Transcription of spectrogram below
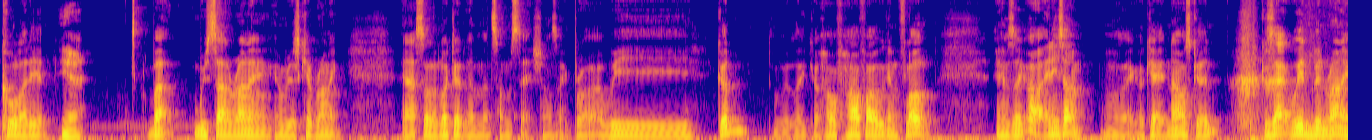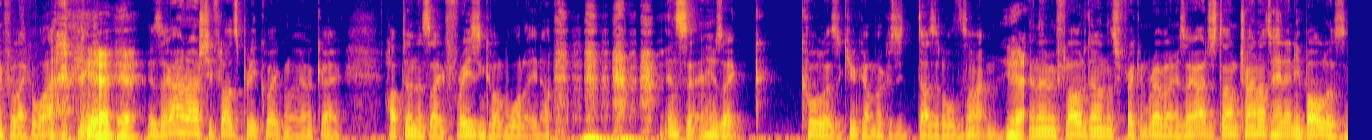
Cool idea. Yeah. But we started running and we just kept running. And I sort of looked at him at some stage and I was like, bro, are we good? We're like, how, how far are we going to float? And he was like, oh, anytime. And I was like, okay, now it's good. Because we'd been running for like a while. Yeah. Yeah. He was like, oh, no, she floats pretty quick. I'm like, okay. Hopped in this like freezing cold water, you know, instant. And he was like, cool as a cucumber because he does it all the time. Yeah. And then we floated down this freaking river. And he's like, oh, just don't try not to hit any boulders.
